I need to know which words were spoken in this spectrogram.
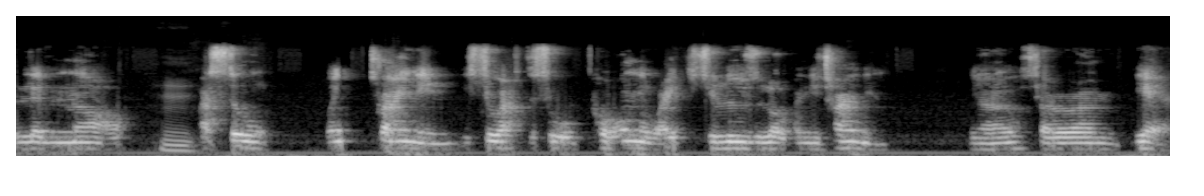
11 and a half. Hmm. I still, when training, you still have to sort of put on the weight because you lose a lot when you're training. You know, so um, yeah,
